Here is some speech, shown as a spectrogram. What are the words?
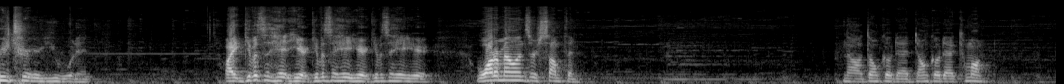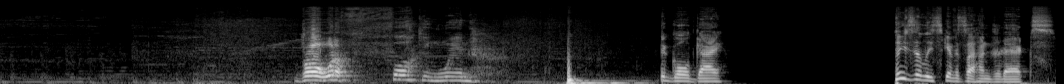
Retrigger, you wouldn't. Alright, give us a hit here. Give us a hit here. Give us a hit here. Watermelons or something. No, don't go dead. Don't go dead. Come on. Bro, what a fucking win. The gold guy. Please at least give us a 100x.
